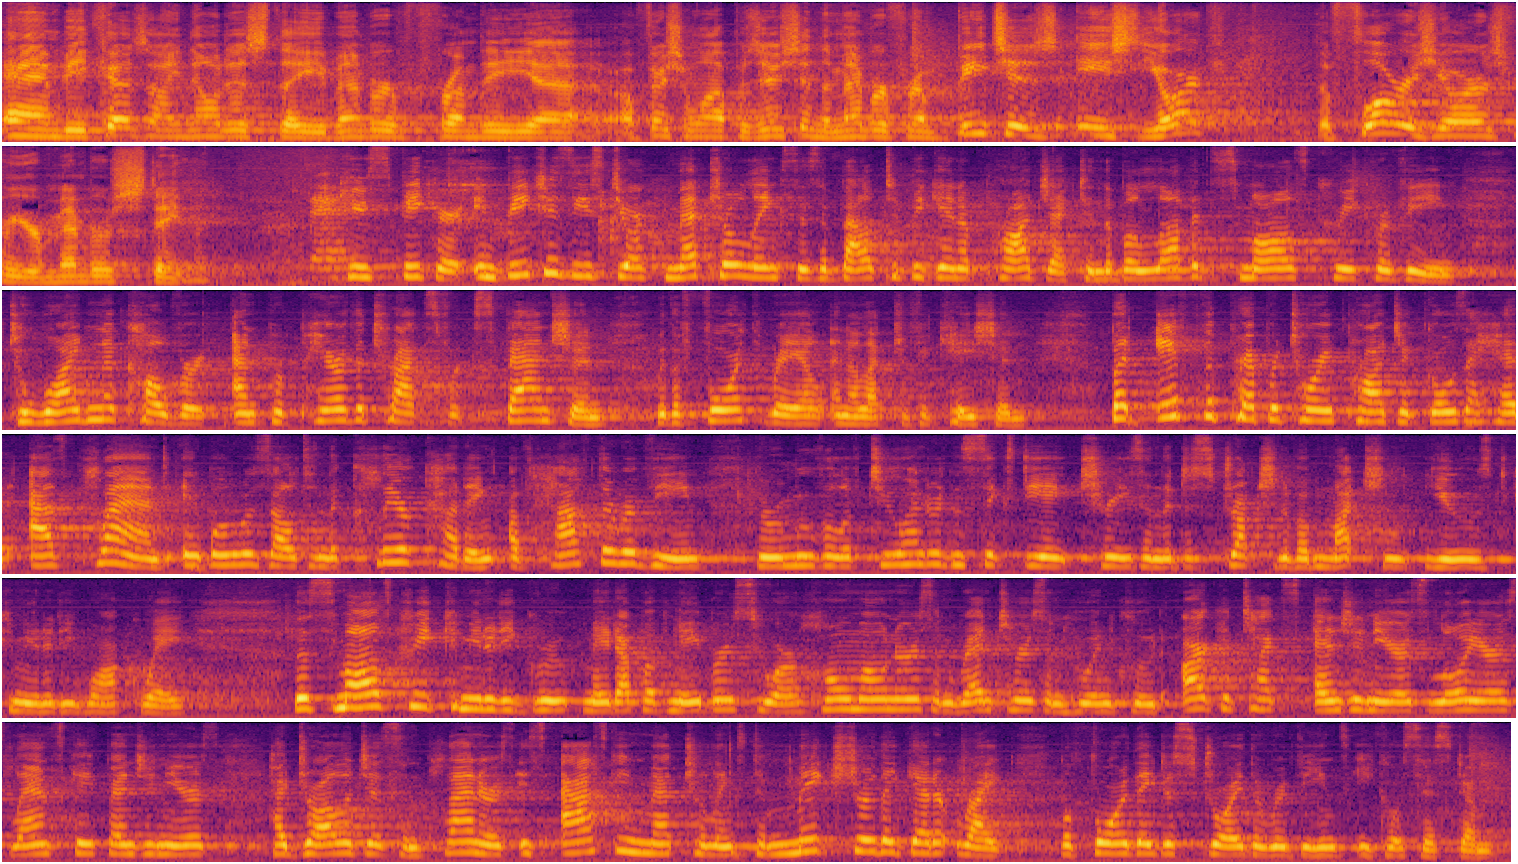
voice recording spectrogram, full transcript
And because I noticed the member from the uh, official opposition, the member from Beaches East York, the floor is yours for your member's statement. Thank you, Speaker. In Beaches East York, Metrolinx is about to begin a project in the beloved Smalls Creek Ravine to widen a culvert and prepare the tracks for expansion with a fourth rail and electrification. But if the preparatory project goes ahead as planned, it will result in the clear cutting of half the ravine, the removal of 268 trees, and the destruction of a much-used community walkway. The Smalls Creek Community Group, made up of neighbours who are homeowners and renters and who include architects, engineers, lawyers, landscape engineers, hydrologists and planners, is asking Metrolinx to make sure they get it right before they destroy the ravine's ecosystem.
